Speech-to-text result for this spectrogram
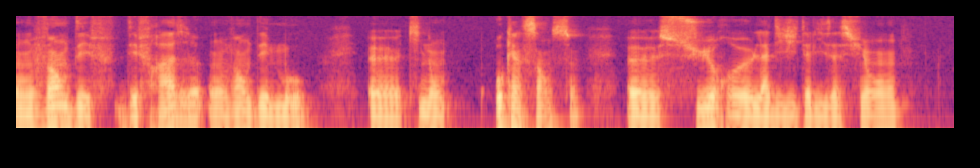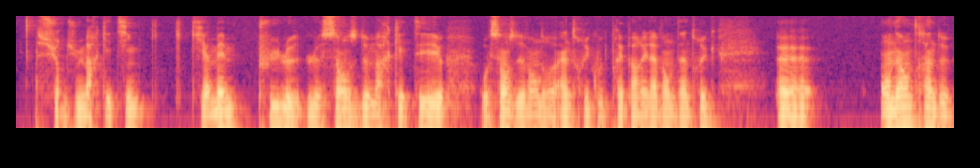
on vend des, phrases, on vend des mots qui n'ont aucun sens sur la digitalisation, sur du marketing qui a même plus le, sens de marketer euh, au sens de vendre un truc ou de préparer la vente d'un truc. Euh, on est en train de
